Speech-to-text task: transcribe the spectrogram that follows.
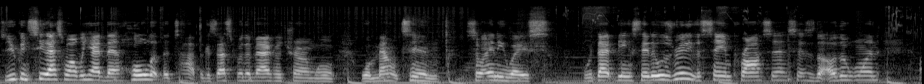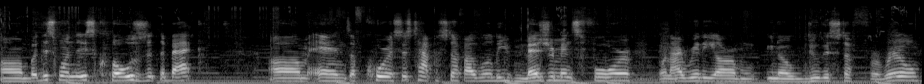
So you can see that's why we have that hole at the top because that's where the magnetron will, will mount in. So anyways, with that being said, it was really the same process as the other one, um, but this one is closed at the back. Um, and of course, this type of stuff I will leave measurements for when I really, um, you know, do this stuff for real.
